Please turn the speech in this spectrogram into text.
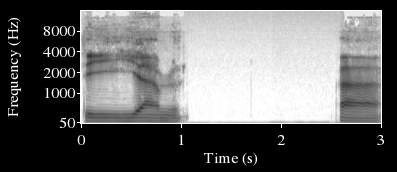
the um, uh,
